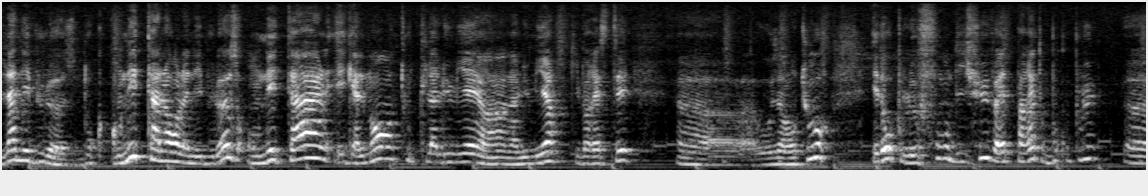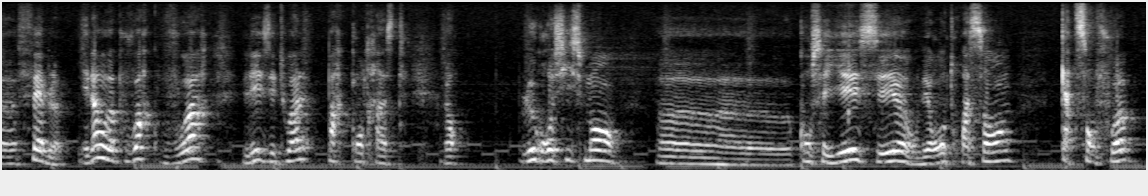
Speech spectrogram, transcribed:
la nébuleuse. Donc en étalant la nébuleuse, on étale également toute la lumière, hein, la lumière qui va rester euh, aux alentours. Et donc le fond diffus va être, paraître beaucoup plus euh, faible. Et là, on va pouvoir voir les étoiles par contraste. Alors, le grossissement euh, conseillé, c'est environ 300, 400 fois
